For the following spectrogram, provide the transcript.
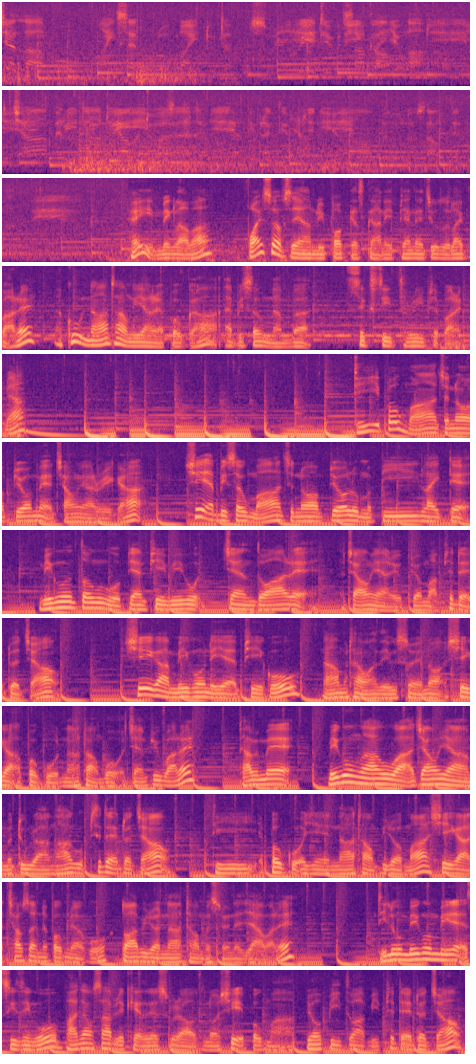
ကျက်လာဖို့ mindset provide တူတတ်ဖို့ဆိုရင် creativity ကရုံးအပြင်တခြား mental တွေအတွက်ဆက်တဲ့ productive ဖြစ်နေအောင်ဘယ်လိုလုပ်ဆောင်သင့်ပါလဲ Hey မင်္ဂလာပါ Voice of Sayangri podcast ကနေပြန်လည်ကြိုဆိုလိုက်ပါရစေ။အခုနားထောင်နေရတဲ့ပုတ်က episode number 63ဖြစ်ပါတယ်ခင်ဗျာ။ဒီအပုတ်မှာကျွန်တော်ပြောမယ့်အကြောင်းအရာတွေကရှေ့ episode မှာကျွန်တော်ပြောလို့မပြီးလိုက်တဲ့ မိကွန်းသုံးခုကိုပြန်ဖြည့်ပေးဖို့ကြံသွားတဲ့အကြောင်းအရာတွေကိုပြောမှာဖြစ်တဲ့အတွက်ကြောင့်ရှေ့ကမိကွန်းတွေရဲ့အဖြေကိုနားမထောင်ရသေးဘူးဆိုရင်တော့ရှေ့ကအပုတ်ကိုနားထောင်ဖို့အကြံပြုပါတယ်။ဒါပေမဲ့မိကွန်း၅ခုကအကြောင်းအရာမတူတာ၅ခုဖြစ်တဲ့အတွက်ကြောင့်ဒီအပုတ်ကိုအရင်နားထောင်ပြီးတော့မှရှေ့က62ပုတ်မြောက်ကိုတွားပြီးတော့နားထောင်မဆွေးနဲ့ရပါတယ်။ဒီလိုမေးခွန်းမေးတဲ့အစီအစဉ်ကိုဘာကြောင့်စပစ်ခဲ့လဲဆိုတာကိုကျွန်တော်ရှေ့အပုတ်မှာပြောပြီးသွားပြီးဖြစ်တဲ့အတွက်ကြောင့်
